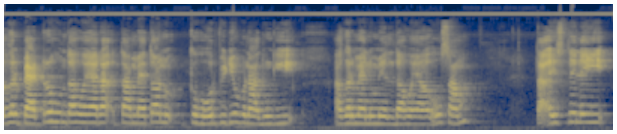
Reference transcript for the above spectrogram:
ਅਗਰ ਬੈਟਰ ਹੁੰਦਾ ਹੋਇਆ ਰਾ- ਤਾਂ ਮੈਂ ਤੁਹਾਨੂੰ ਇੱਕ ਹੋਰ ਵੀਡੀਓ ਬਣਾ ਦੂੰਗੀ। ਅਗਰ ਮੈਨੂੰ ਮਿਲਦਾ ਹੋਇਆ ਉਹ ਸਮ ਤਾਂ ਇਸ ਦੇ ਲਈ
